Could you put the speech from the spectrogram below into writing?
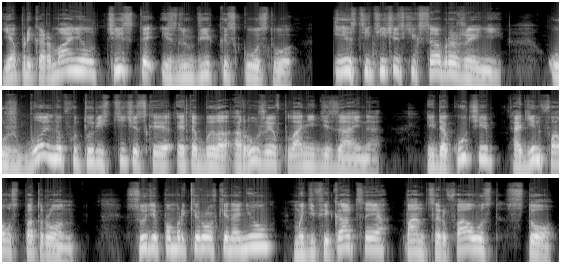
я прикарманил чисто из любви к искусству и эстетических соображений. Уж больно футуристическое это было оружие в плане дизайна. И до кучи один фаустпатрон. Судя по маркировке на нем, модификация Panzerfaust 100.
